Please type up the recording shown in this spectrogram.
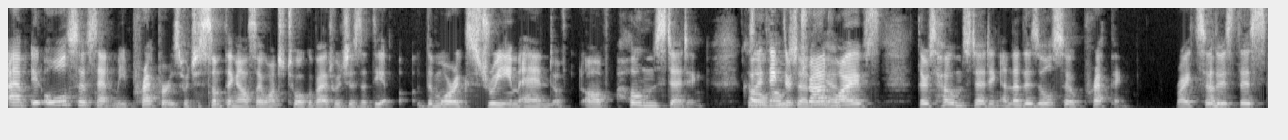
Um, it also sent me preppers, which is something else I want to talk about, which is at the the more extreme end of, of homesteading. Because Oh, I think there's homesteading, yeah. tradwives there's homesteading, and then there's also prepping, right? So And- there's this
